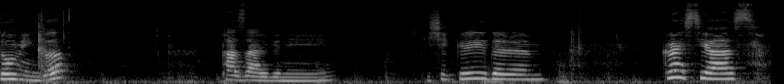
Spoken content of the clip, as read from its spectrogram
Domingo, Pazar günü. Teşekkür ederim. Gracias.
